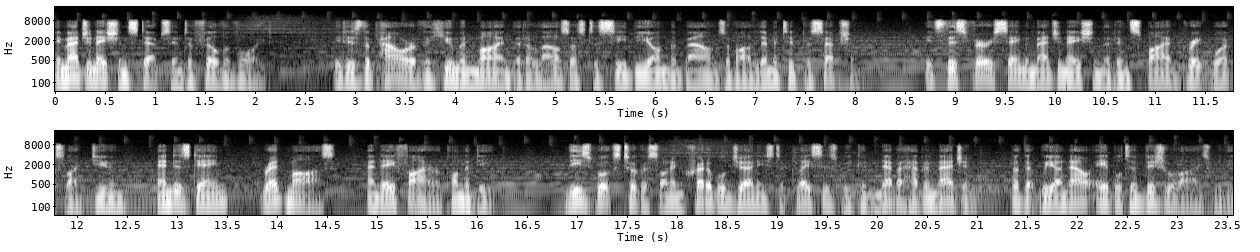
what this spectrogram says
imagination steps in to fill the void. It is the power of the human mind that allows us to see beyond the bounds of our limited perception. It's this very same imagination that inspired great works like Dune, Ender's Game, Red Mars, and A Fire Upon the Deep. These books took us on incredible journeys to places we could never have imagined, but that we are now able to visualize with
